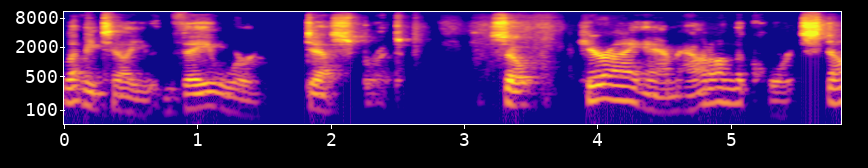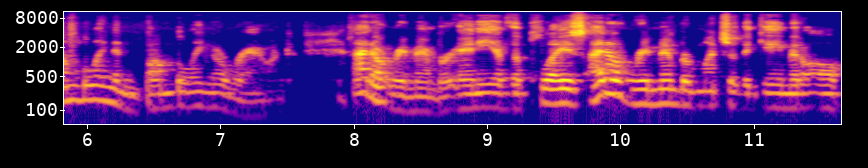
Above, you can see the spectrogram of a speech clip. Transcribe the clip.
let me tell you, they were desperate. So here I am out on the court, stumbling and bumbling around. I don't remember any of the plays. I don't remember much of the game at all,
